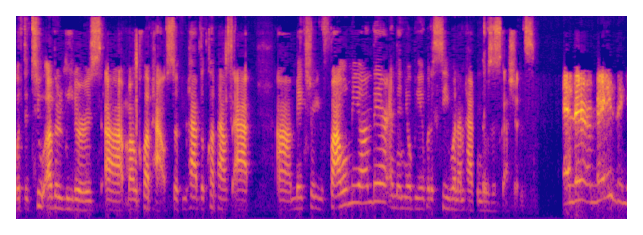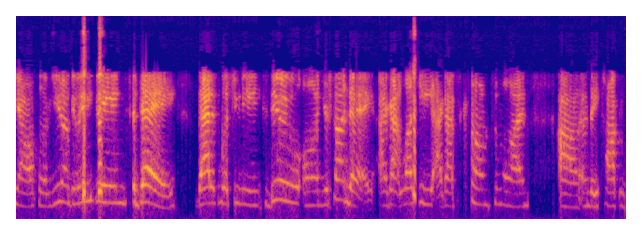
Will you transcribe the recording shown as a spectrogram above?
with the two other leaders uh, on Clubhouse. So if you have the Clubhouse app, uh, make sure you follow me on there, and then you'll be able to see when I'm having those discussions. And they're amazing, y'all. So if you don't do anything today that is what you need to do on your Sunday. I got lucky. I got to come to one. Uh, and they talk of,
